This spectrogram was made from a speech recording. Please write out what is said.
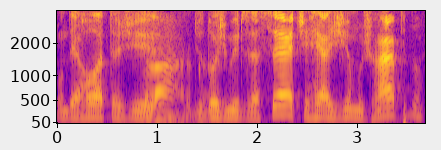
com derrotas de, claro, de 2017, reagimos rápido.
